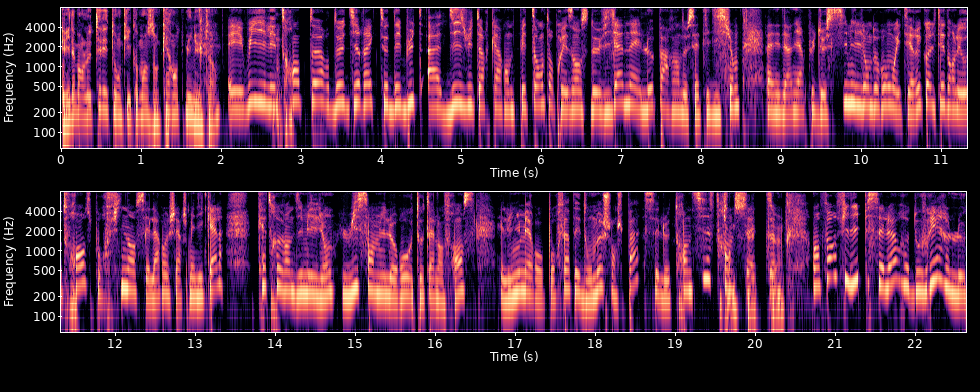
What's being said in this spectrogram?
Évidemment, le Téléthon qui commence dans 40 minutes. Hein. Et oui, les 30 heures de direct débutent à 18h40 pétante en présence de Vianney, le parrain de cette édition. L'année dernière, plus de 6 millions d'euros ont été récoltés dans les Hauts-de-France pour financer la recherche médicale. 90 millions, 800 000 euros au total en France. Et le numéro pour faire des dons ne change pas, c'est le 36 37. Enfin, Philippe, c'est l'heure d'ouvrir le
